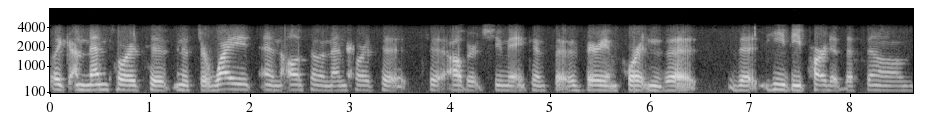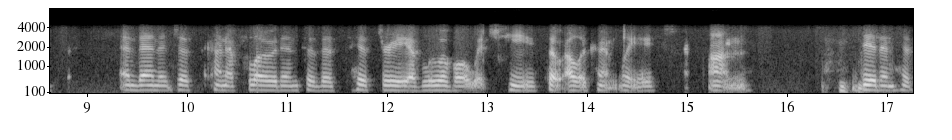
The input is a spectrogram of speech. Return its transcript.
like a mentor to Mr. White and also a mentor to, to Albert Shumake. And so it was very important that, that he be part of the film. And then it just kind of flowed into this history of Louisville, which he so eloquently um, did in his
